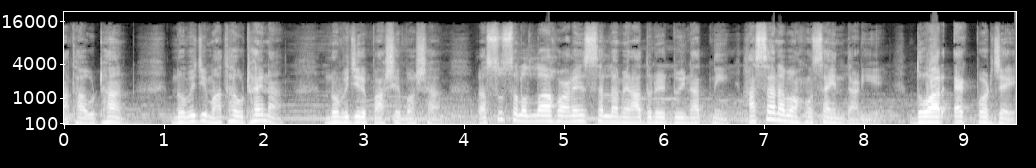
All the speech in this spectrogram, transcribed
মাথা উঠান। নবীজি মাথা উঠায় না, নবীজির পাশে বসা। রাসুল সাল্লাহ আলহিসাল্লামের আদরের দুই নাতনি হাসান এবং হোসাইন দাঁড়িয়ে। দোয়ার এক পর্যায়ে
